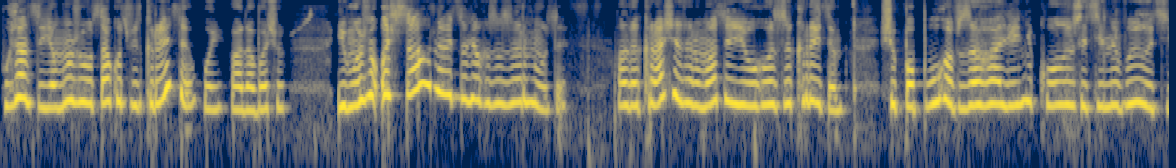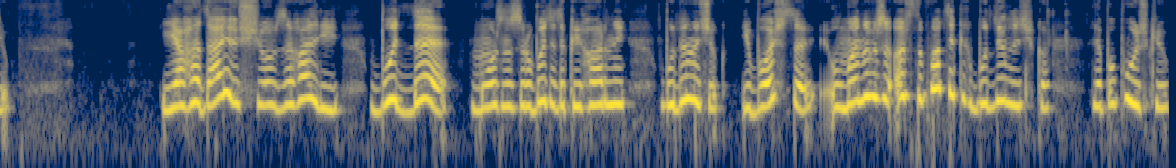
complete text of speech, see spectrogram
Погляньте, я можу отак от відкрити. Ой, а бачу. І можна ось так навіть до нього зазирнути. Але краще тримати його закритим, щоб папуга взагалі ніколи в житті не вилетів. Я гадаю, що взагалі будь-де можна зробити такий гарний будиночок. І бачите, у мене вже аж два таких будиночка для папушків.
